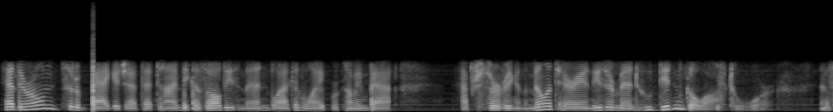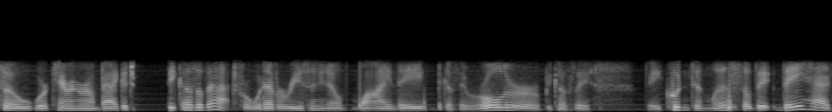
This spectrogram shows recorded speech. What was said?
had their own sort of baggage at that time because all these men, black and white, were coming back after serving in the military, and these are men who didn't go off to war, and so we're carrying around baggage because of that, for whatever reason, you know, why they because they were older or because they they couldn't enlist, so they they had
